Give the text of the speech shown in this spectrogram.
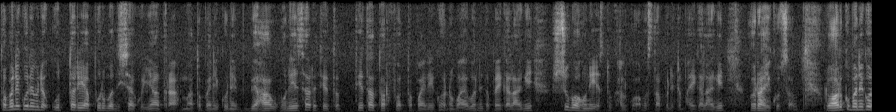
तपाईँले कुनै पनि उत्तर या पूर्व दिशाको यात्रामा तपाईँले कुनै विवाह हुनेछ र त्यता त्यतातर्फ तपाईँले गर्नुभयो भने तपाईँका लागि शुभ हुने यस्तो खालको अवस्था पनि तपाईँका लागि रहेको छ। र अर्को भनेको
